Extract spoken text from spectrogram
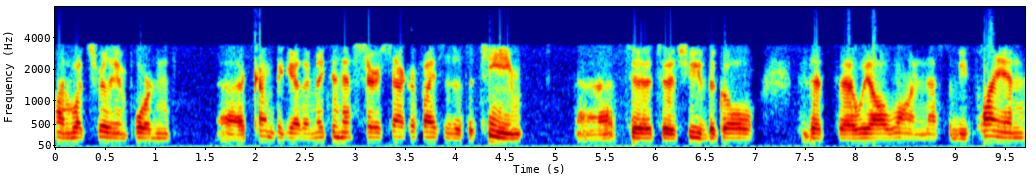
on what's really important, uh, come together, make the necessary sacrifices as a team uh, to to achieve the goal that uh, we all want, and that's to be playing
